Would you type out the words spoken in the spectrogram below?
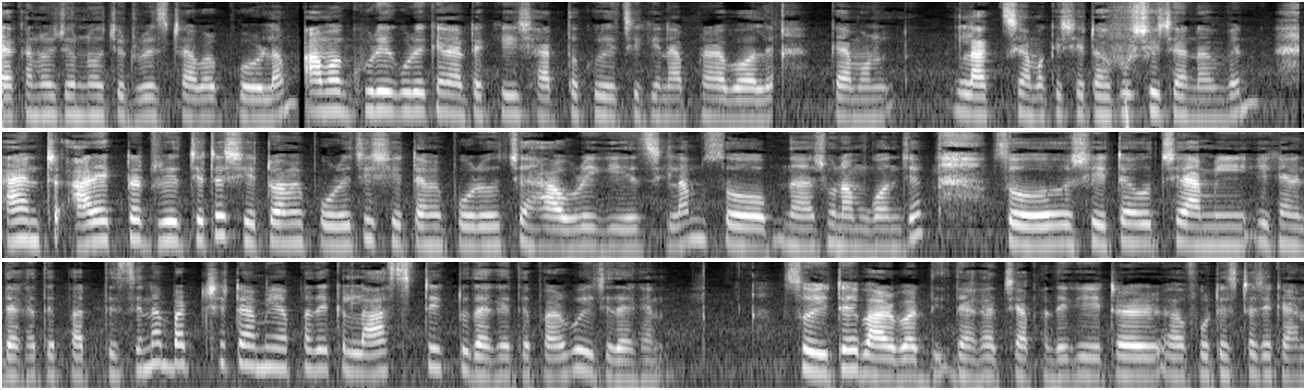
দেখানোর জন্য হচ্ছে ড্রেসটা আবার পরলাম। আমার ঘুরে ঘুরে কেনাটা কি সার্থক হয়েছে কিনা আপনারা বলেন, কেমন লাগছে আমাকে, সেটা অবশ্যই জানাবেন। অ্যান্ড আরেকটা ড্রেস যেটা সেটা আমি পরেছি, সেটা আমি পরে হচ্ছে হাওড়ে গিয়েছিলাম সো সুনামগঞ্জে। সো সেটা হচ্ছে আমি এখানে দেখাতে পারতেছি না বাট সেটা আমি আপনাদেরকে লাস্টে একটু দেখাতে পারব। এই যে দেখেন সো এটাই বারবার দেখাচ্ছে আপনাদেরকে এটার ফুটেজটা যে কেন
